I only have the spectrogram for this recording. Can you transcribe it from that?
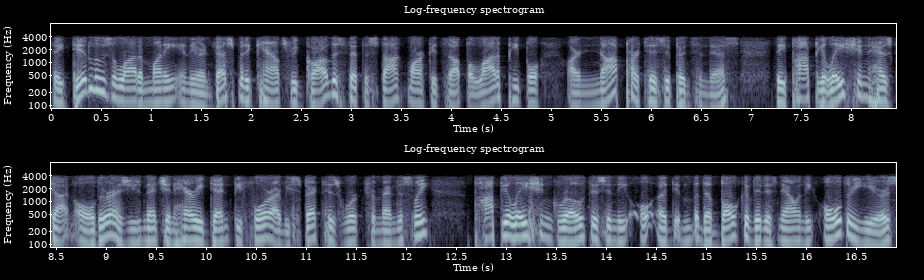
They did lose a lot of money in their investment accounts, regardless that the stock market's up. A lot of people are not participants in this. The population has gotten older. As you mentioned Harry Dent before, I respect his work tremendously population growth is in the uh, the bulk of it is now in the older years.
